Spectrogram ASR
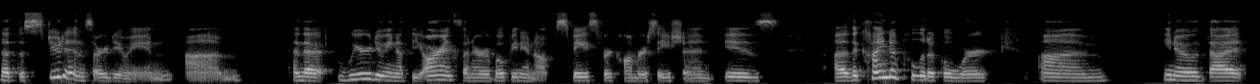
that the students are doing um, and that we're doing at the Arendt Center of opening up space for conversation is uh, the kind of political work, um, you know, that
